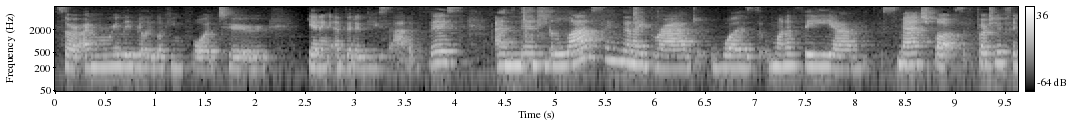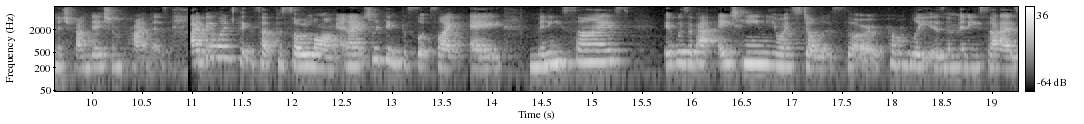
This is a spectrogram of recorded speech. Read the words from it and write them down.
So I'm really, really looking forward to getting a bit of use out of this. And then the last thing that I grabbed was one of the um, Smashbox Photo Finish Foundation Primers. I've been wanting to pick this up for so long and I actually think this looks like a mini size. It was about 18 US dollars, so probably is a mini size.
